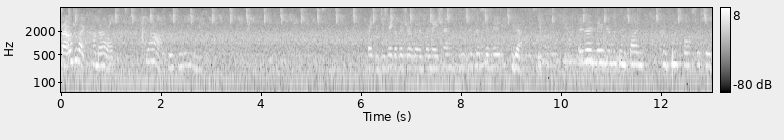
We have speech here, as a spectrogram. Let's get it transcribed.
That one should like come out. Yeah, there's no Wait, did you take a picture of the information? This is a Cindy. Yeah. And then maybe we can find, because these said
